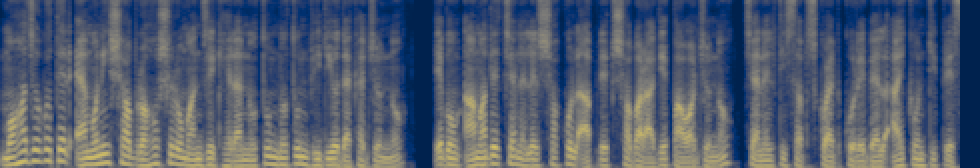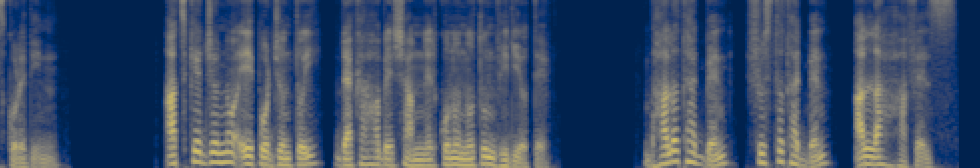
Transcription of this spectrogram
মহাজগতের এমনই সব রহস্য রোমাঞ্চে ঘেরা নতুন নতুন ভিডিও দেখার জন্য এবং আমাদের চ্যানেলের সকল আপডেট সবার আগে পাওয়ার জন্য চ্যানেলটি সাবস্ক্রাইব করে বেল আইকনটি প্রেস করে দিন। আজকের জন্য এই পর্যন্তই, দেখা হবে সামনের কোনো নতুন ভিডিওতে। ভালো থাকবেন, সুস্থ থাকবেন, আল্লাহ হাফেজ।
